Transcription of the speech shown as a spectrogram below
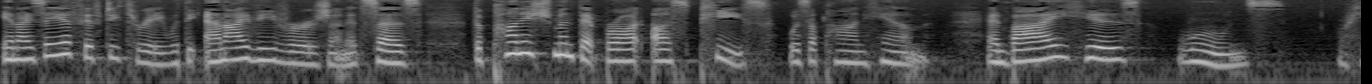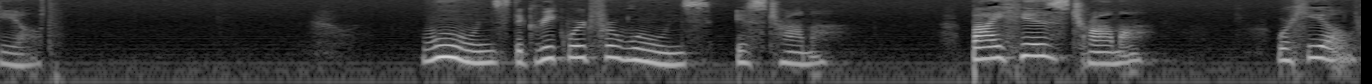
In Isaiah 53, with the NIV version, it says, The punishment that brought us peace was upon him, and by his wounds were healed. Wounds, the Greek word for wounds, is trauma. By his trauma, we're healed.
